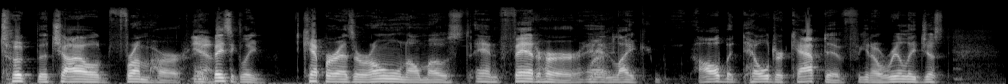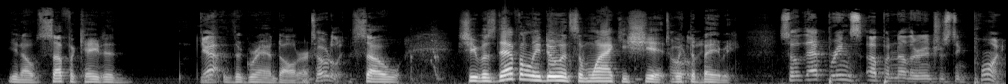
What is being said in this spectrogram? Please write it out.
took the child from her Yeah. and basically kept her as her own almost and fed her and like all but held her captive, you know, really just, you know, suffocated Yeah. the granddaughter. Totally. So she was definitely doing some wacky shit with the baby. So that brings up another interesting point.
